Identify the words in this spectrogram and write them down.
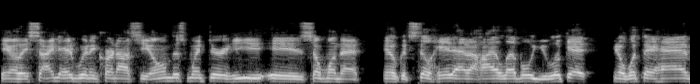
You know, they signed Edwin Encarnacion this winter. He is someone that, you know, could still hit at a high level. You look at, you know, what they have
